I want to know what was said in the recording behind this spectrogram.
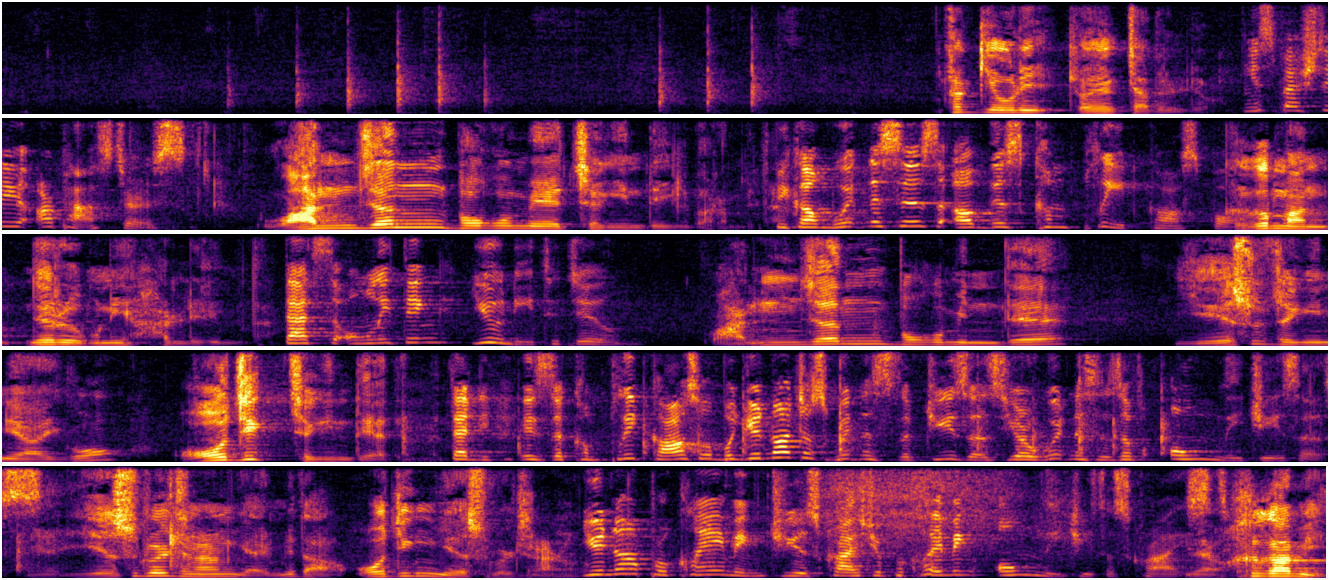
특히 우리 교역자들요. Especially our pastors. 완전 복음의 정인되길 바랍니다. Become witnesses of this complete gospel. 그것만 여러분이 할 일입니다. That's the only thing you need to do. 완전 복음인데 예수 정인이 아니고 오직 정인돼야 됩니다. That is the complete gospel, but you're not just witnesses of Jesus, you're witnesses of only Jesus. 예, 예수를 전하는 게 아닙니다. 오직 예수를 전하는. You're not proclaiming Jesus Christ, you're proclaiming only Jesus 예, Christ. 흑암이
